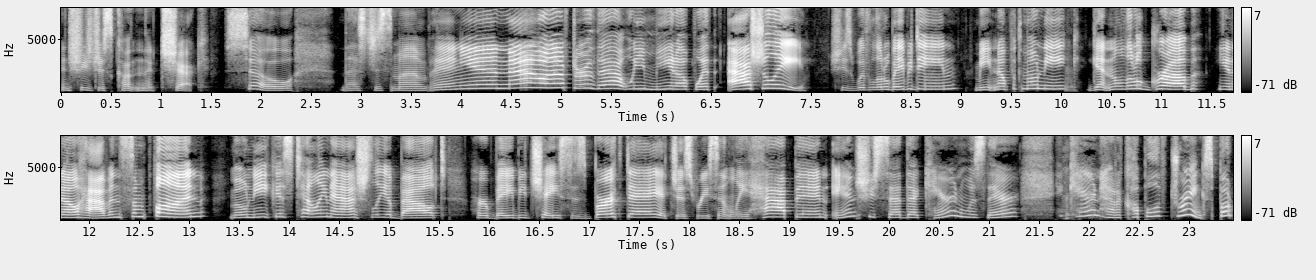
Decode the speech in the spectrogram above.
and she's just cutting the check. So that's just my opinion. Now, after that, we meet up with Ashley. She's with little baby Dean, meeting up with Monique, getting a little grub, you know, having some fun. Monique is telling Ashley about her baby Chase's birthday. It just recently happened. And she said that Karen was there and Karen had a couple of drinks. But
